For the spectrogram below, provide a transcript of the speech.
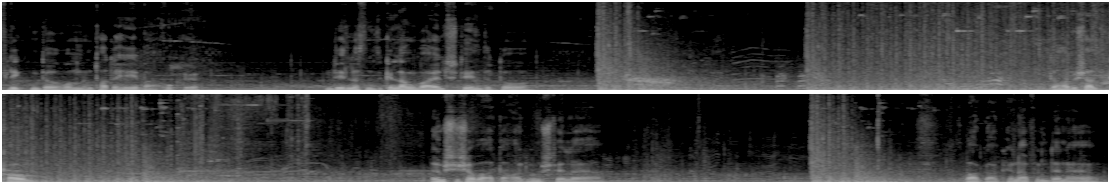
Fliegten da rum und hat Heber. Okay. Und die lassen sich gelangweilt stehen sie da. Da habe ich halt kaum. Das ist aber da an Umstelle, ja. War gar keiner von denen, ja.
